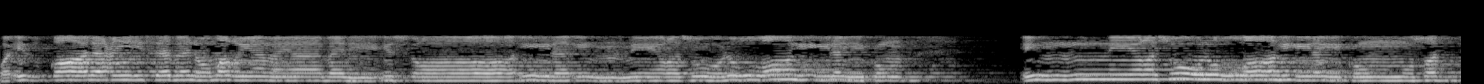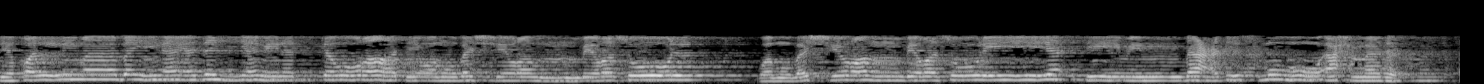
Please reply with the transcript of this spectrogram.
وإذ قال عيسى بن مريم يا بني إسرائيل إني رسول الله إليكم إني رسول الله إليكم مصدقا لما بين يدي من التوراة ومبشرا برسول ومبشرا برسول يأتي من بعد اسمه أحمد.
